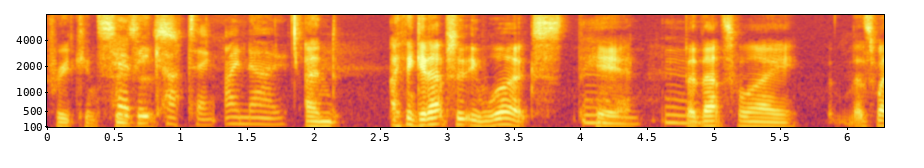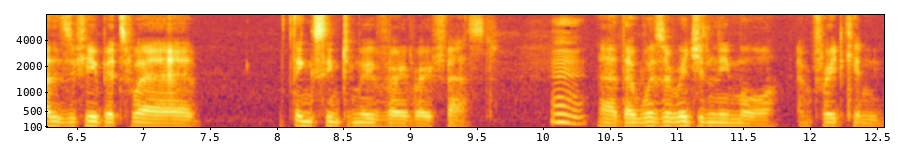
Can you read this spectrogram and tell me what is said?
Friedkin's scissors. Heavy cutting. I know. and I think it absolutely works here. Mm, mm. But that's why that's why there's a few bits where things seem to move very very fast. Mm. Uh, there was originally more, and Friedkin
